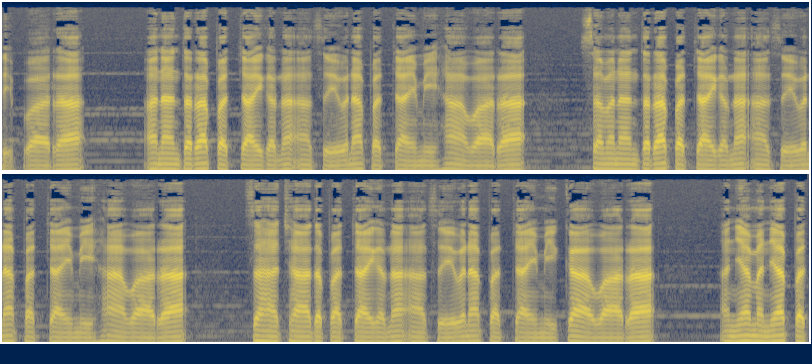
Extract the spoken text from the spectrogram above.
สิบวาระ อนันตรปัจจัยกับณอาเสวนปัจจัยมีห้าวาระ สมนันตรปัจจัยกับณอาเสวนปัจจัยมีห้าวาระ สหชาตปัจจัยกับณอาเสวนปัจจัยมีเก้าวาระ อัญญมัญญปัจ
